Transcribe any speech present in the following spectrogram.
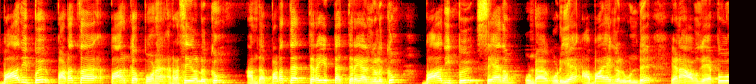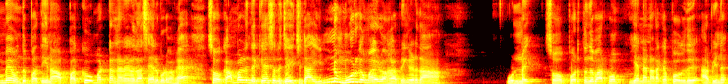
பாதிப்பு படத்தை பார்க்க போன ரசிகர்களுக்கும் அந்த படத்தை திரையிட்ட திரையரங்குகளுக்கும் பாதிப்பு சேதம் உண்டாகக்கூடிய அபாயங்கள் உண்டு. ஏன்னா அவங்க எப்பவுமே வந்து பார்த்திங்கன்னா பக்குவமட்ட நிலையில தான் செயல்படுவாங்க. ஸோ கமல் இந்த கேஸில் ஜெயிச்சிட்டா இன்னும் மூர்க்கமாயிடுவாங்க அப்படிங்கிறது தான் உண்மை. ஸோ பொறுத்து வந்து பார்ப்போம் என்ன நடக்க போகுது அப்படின்னு.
